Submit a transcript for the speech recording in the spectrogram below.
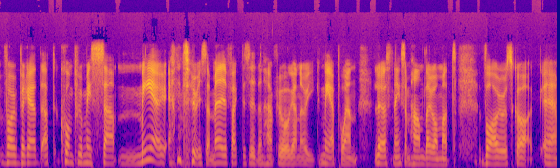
var beredd att kompromissa mer än Theresa May faktiskt i den här frågan och gick med på en lösning som handlar om att varor ska eh,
